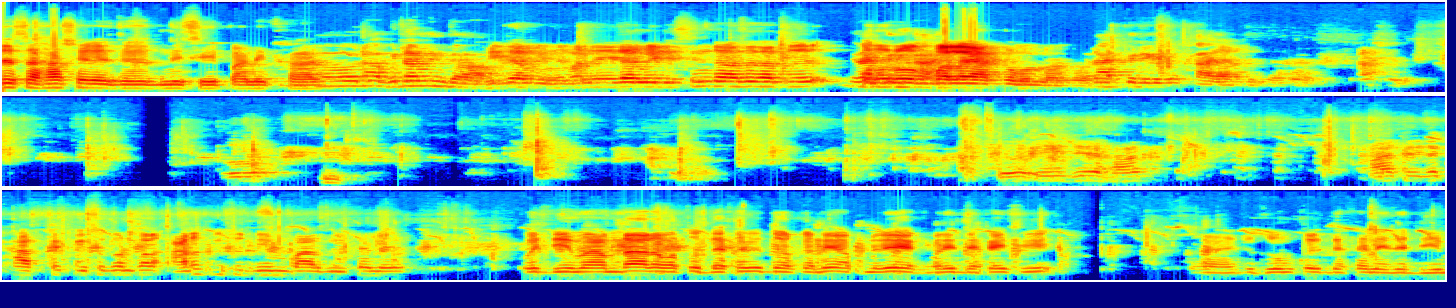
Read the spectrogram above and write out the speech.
দিচ্ছে হাঁসের এই যে নিচে পানি খায়। ভিটামিন ভিটামিন মানে এটা মেডিসিন দেওয়া আছে যাতে কোনো রোগ। বালায় আক্রমণ না করে। হ্যাঁ, আসলে। তো তো এই যে হাঁস হাঁস এই যে খাচ্ছে আরও কিছু ডিম ওই ডিম আমরা আর অত দরকার নেই একবারই হ্যাঁ, করে দেখেন এই যে ডিম।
